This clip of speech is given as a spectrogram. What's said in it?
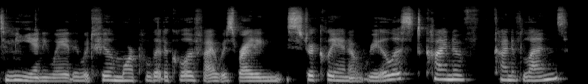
to me anyway they would feel more political if I was writing strictly in a realist kind of kind of lens.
